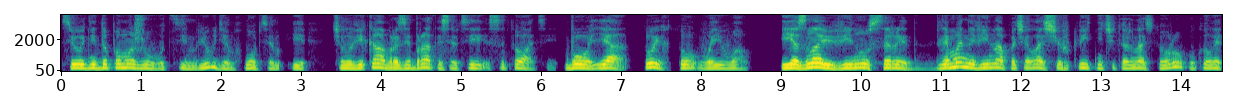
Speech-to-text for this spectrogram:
сьогодні допоможу цим людям, хлопцям і чоловікам розібратися в цій ситуації. Бо я той, хто воював. І я знаю війну зсередини. Для мене війна почалася ще в квітні 2014 року, коли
